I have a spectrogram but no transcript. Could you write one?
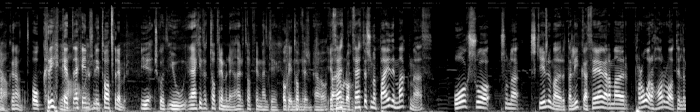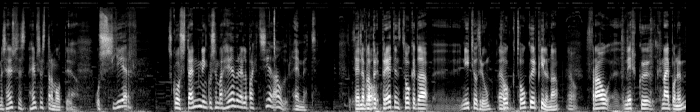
Akkurát Og krikket ekki einu svona í topp þreymur Ég, sko, jú, en ekki topp 5 nei, það er topp 5 held ég Ok, minnir. 5 Já. Já, Það er nú þetta, þetta er svona bæði magnað og svo svona skilum maður þetta líka þegar að maður prófar að horfa á til dæmis heimsvistramóti Já. og sér sko stemningu sem maður hefur eiginlega bara ekkert séð áður Einmitt Þeir Sko- nefnilega, breytinn tók þetta eh, 93, Já. tók, tóku þér píluna Já. frá eh, myrku knæpunum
